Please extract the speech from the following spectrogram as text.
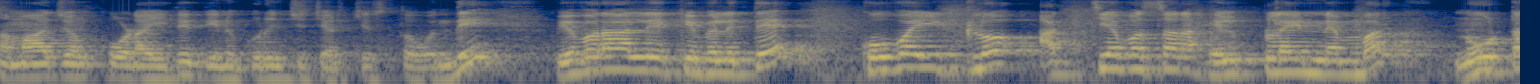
సమాజం కూడా అయితే దీని గురించి చర్చిస్తూ ఉంది. వివరాల్లోకి వెళితే కువైట్లో అత్యవసర హెల్ప్ లైన్ నెంబర్ నూట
